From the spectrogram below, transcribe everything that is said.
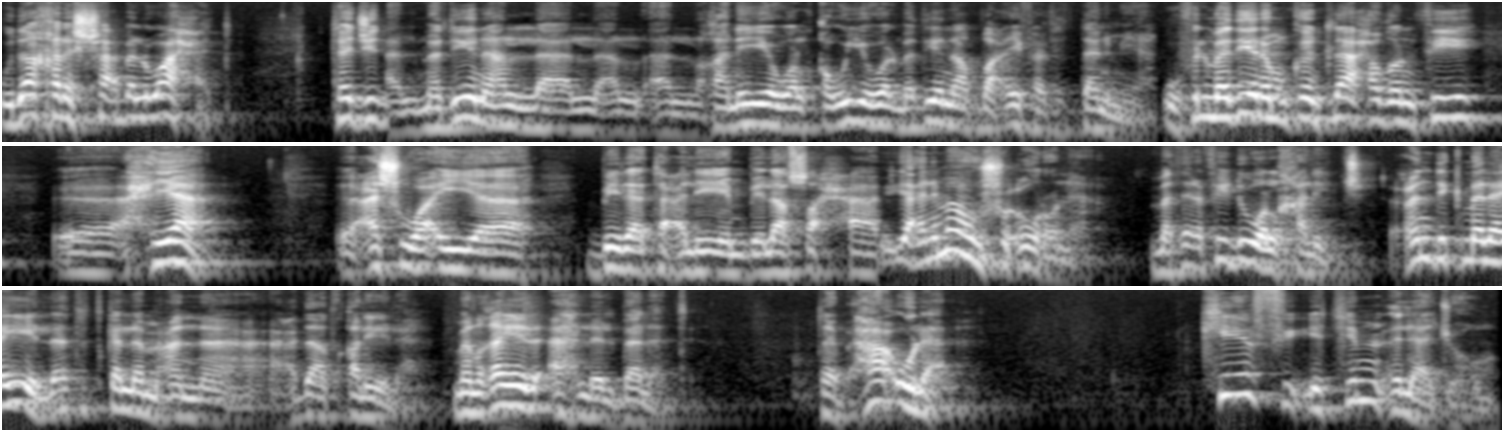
وداخل الشعب الواحد تجد المدينة ال- ال- ال- الغنية والقوية والمدينة الضعيفة في التنمية. وفي المدينة ممكن تلاحظ أن فيه آه، أحياء. عشوائية بلا تعليم بلا صحة. يعني ما هو شعورنا. مثلا في دول الخليج عندك ملايين لا تتكلم عن أعداد قليلة من غير أهل البلد. طيب هؤلاء كيف يتم علاجهم؟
